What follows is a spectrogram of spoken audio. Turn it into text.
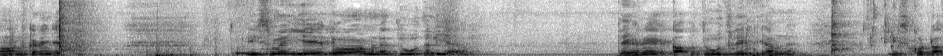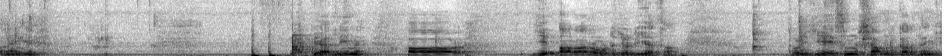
ऑन करेंगे। तो इसमें ये जो हमने दूध लिया, देख रहे हैं कप दूध ले लिया हमने। इसको डालेंगे प्याली में। और ये आरा रोट जो लिया था तो ये इसमें शामिल कर देंगे।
